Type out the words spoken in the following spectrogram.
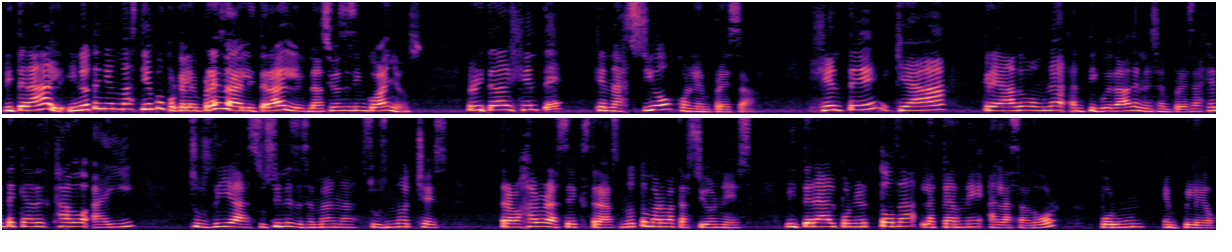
Literal. Y no tenían más tiempo porque la empresa literal nació hace cinco años. Pero literal, gente que nació con la empresa. Gente que ha creado una antigüedad en esa empresa. Gente que ha dejado ahí sus días, sus fines de semana, sus noches, trabajar horas extras, no tomar vacaciones, literal poner toda la carne al asador por un empleo.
